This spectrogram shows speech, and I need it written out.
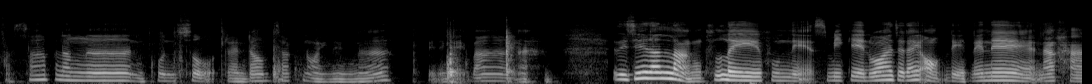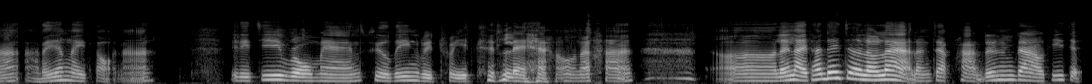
ขอทราบพลังงานคนโสดแรนดอมสักหน่อยหนึ่งนะ เป็นยังไงบ้างอะดิจิด้านหลัง playfulness มีเกณฑ์ว่าจะได้ออกเดทแน่ ๆ นะคะอ่าแล้วยังไงต่อนะ Energy Romance Feeling Retreat ขึ้นแล้วนะคะ หลาย ๆ ท่านได้เจอแล้วแหละ หลังจากผ่านเรื่องราวที่เจ็บ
